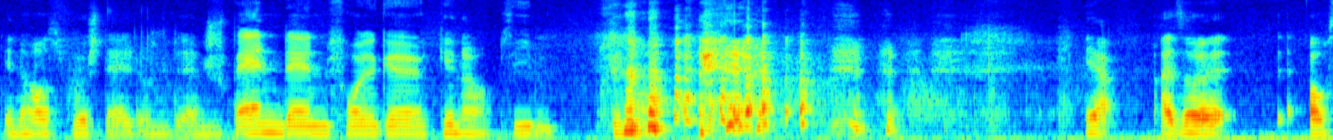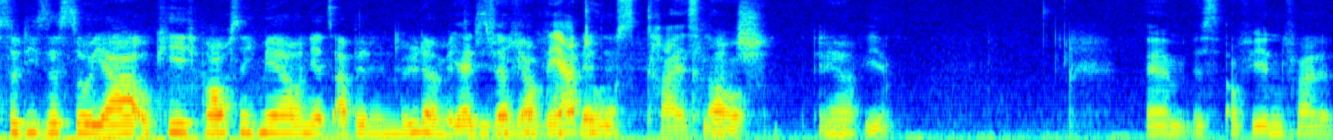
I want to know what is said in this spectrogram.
in den Hausflur stellt und ähm, Spenden, Folge genau, 7. genau. ja, also auch so dieses so, ja, okay, ich brauch's nicht mehr und jetzt ab in den Müll damit. Ja, das dieser Verwertungskreislauf irgendwie. Ähm, ist auf jeden Fall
